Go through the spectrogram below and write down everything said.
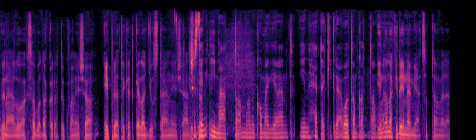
önállóak, szabad akaratuk van, és a épületeket kell adjusztálni és és ezt állítgatni. én imádtam, amikor megjelent. Én hetekig rá voltam kattam. Én annak idején nem játszottam vele.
